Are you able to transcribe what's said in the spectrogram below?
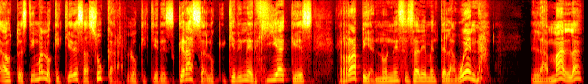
autoestima, lo que quiere es azúcar, lo que quiere es grasa, lo que quiere energía que es rápida, no necesariamente la buena la mala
